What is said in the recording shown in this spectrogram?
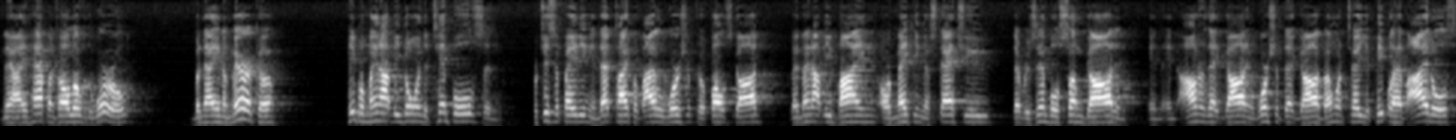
Now, it happens all over the world, but now in America, people may not be going to temples and participating in that type of idol worship to a false god. They may not be buying or making a statue that resembles some god and, and, and honor that god and worship that god. But I want to tell you, people have idols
